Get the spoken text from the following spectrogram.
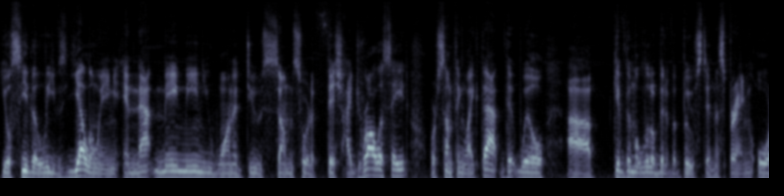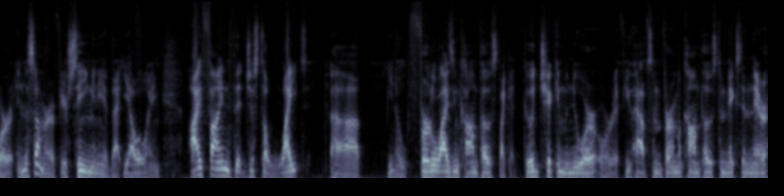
you'll see the leaves yellowing and that may mean you want to do some sort of fish hydrolysate or something like that that will uh, give them a little bit of a boost in the spring or in the summer if you're seeing any of that yellowing. I find that just a light uh, you know, fertilizing compost like a good chicken manure or if you have some vermicompost to mix in there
